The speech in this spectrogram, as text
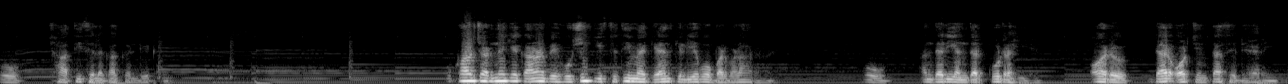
को छाती से लगाकर लेट गई। बुखार चढ़ने के कारण बेहोशी की स्थिति में गेंद के लिए वो बड़बड़ा रहा है। वो अंदर ही अंदर कुड़ रही है और डर और चिंता से ढह रही है।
